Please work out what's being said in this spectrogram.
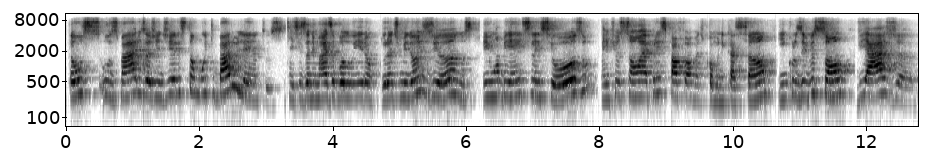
Então, os, os mares hoje em dia eles estão muito barulhentos. Esses animais evoluíram durante milhões de anos em um ambiente silencioso, em que o som é a principal forma de comunicação, e inclusive o som viaja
